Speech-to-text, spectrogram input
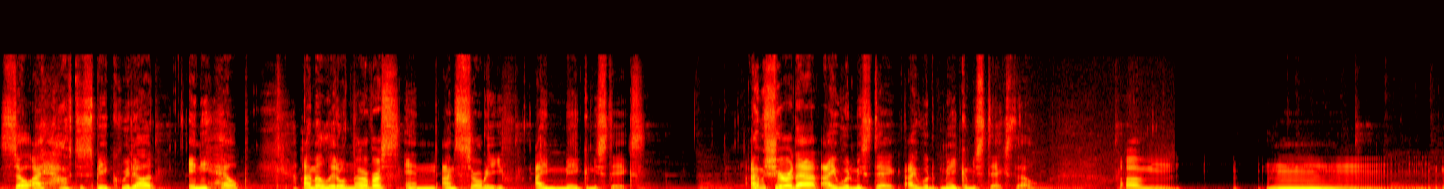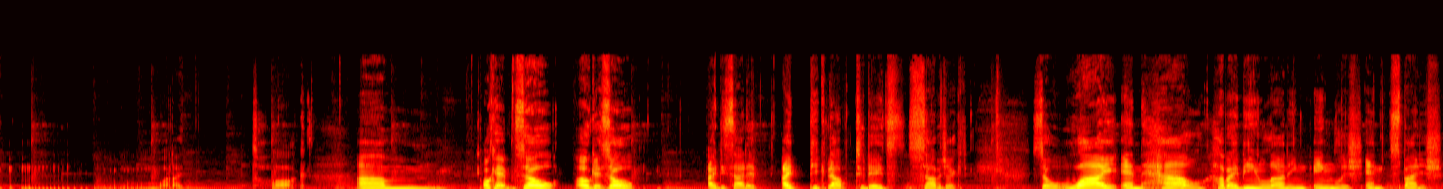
so I have to speak without any help. I'm a little nervous and I'm sorry if I make mistakes. I'm sure that I would mistake. I would make mistakes though. Um, hmm, talk. Um, okay, so okay, so I decided. I picked up today's subject. So why and how have I been learning English and Spanish?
